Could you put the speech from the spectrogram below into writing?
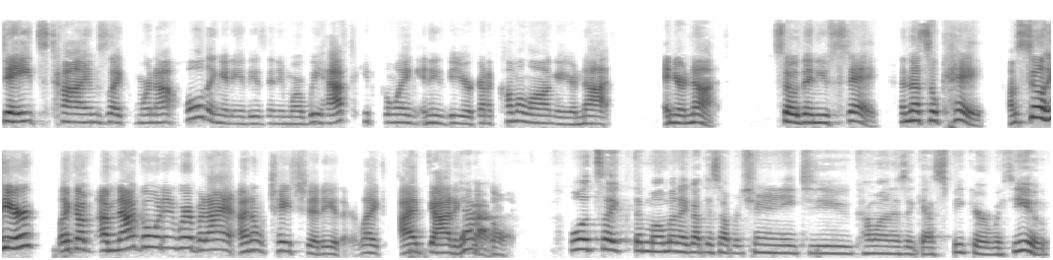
dates, times. Like we're not holding any of these anymore. We have to keep going. And either you're going to come along or you're not, and you're not. So then you stay, and that's okay. I'm still here. Like I'm, I'm not going anywhere, but I, I don't chase shit either. Like I've got to Yeah. keep going. well it's like the moment i got this opportunity to come on as a guest speaker with you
